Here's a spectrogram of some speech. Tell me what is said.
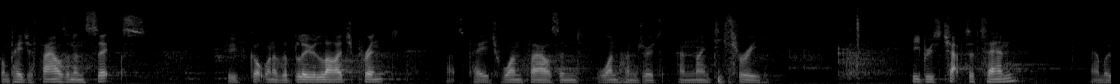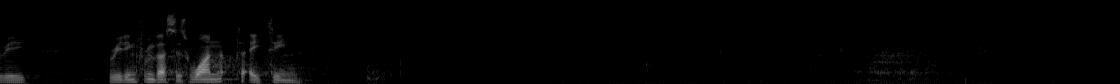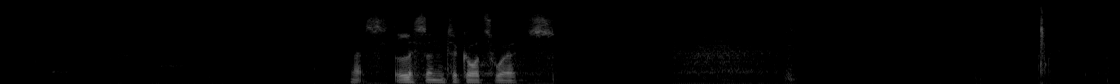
It's on page 1006. If you've got one of the blue large print, that's page 1193. Hebrews chapter 10, and we'll be reading from verses 1 to 18. Let's listen to God's words.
